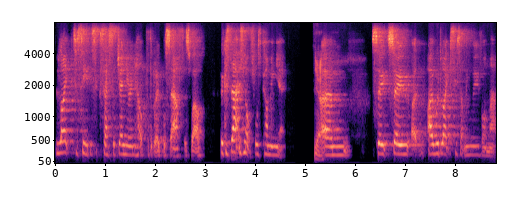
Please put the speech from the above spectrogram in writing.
like to see the success of genuine help for the global south as well, because that is not forthcoming yet. Yeah. Um, so, so I would like to see something move on that.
